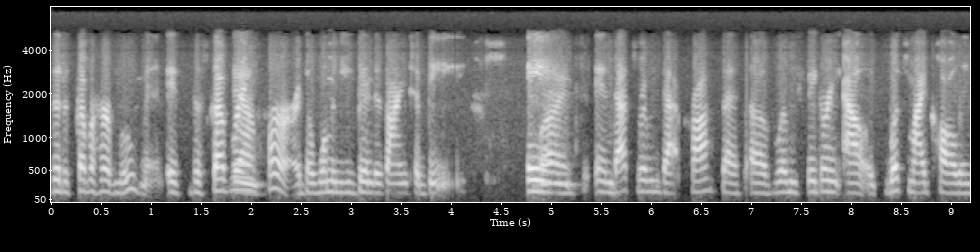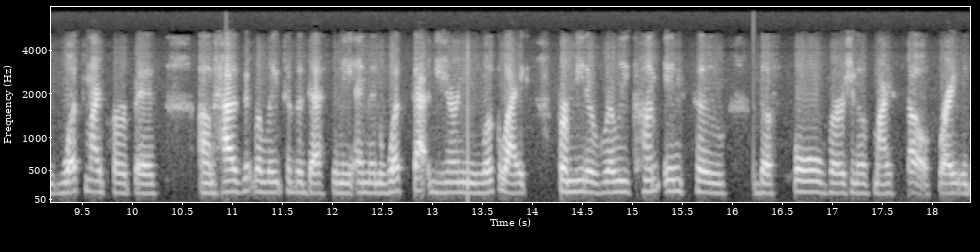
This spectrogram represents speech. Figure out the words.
the Discover Her movement. It's discovering yeah. her, the woman you've been designed to be. And right. and that's really that process of really figuring out what's my calling, what's my purpose, um, how does it relate to the destiny, and then what's that journey look like for me to really come into the full version of myself, right?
